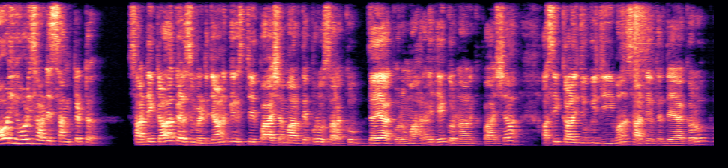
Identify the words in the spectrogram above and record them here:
ਹੌਲੀ ਹੌਲੀ ਸਾਡੇ ਸੰਕਟ ਸਾਡੇ ਕਾਲਾ ਕਲਸ ਮਿਟ ਜਾਣਗੇ, ਇਸ ਤੇ ਪਾਸ਼ਾ ਮਾਰ ਤੇ ਭਰੋਸਾ ਰੱਖੋ, ਦਇਆ ਕਰੋ ਮਹਾਰਾਜ हे ਗੁਰੂ ਨਾਨਕ ਪਾਸ਼ਾ ਅਸੀਂ ਕਾਲੀ ਜੁਗੀ ਜੀਵਾਂ ਸਾਡੇ ਉੱਤੇ ਦਇਆ ਕਰੋ,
